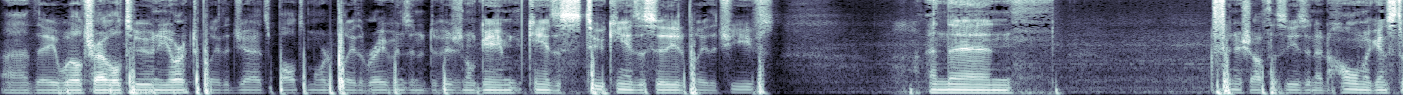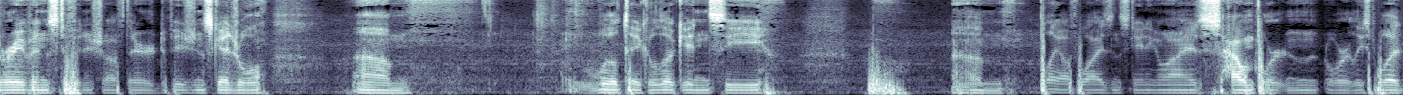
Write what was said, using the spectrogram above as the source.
uh, they will travel to New York to play the Jets, Baltimore to play the Ravens in a divisional game, Kansas to Kansas City to play the Chiefs, and then finish off the season at home against the Ravens to finish off their division schedule. Um, we'll take a look and see um, playoff wise and standing wise how important or at least what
